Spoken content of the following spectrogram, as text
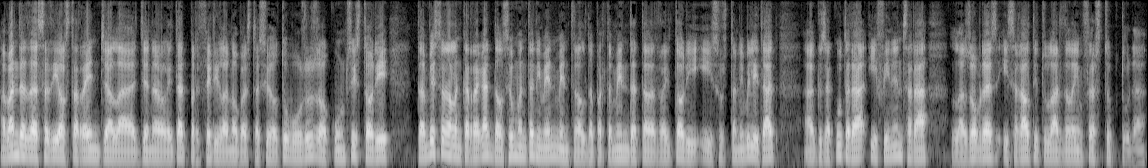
A banda de cedir els terrenys a la Generalitat per fer-hi la nova estació d'autobusos, el consistori també serà l'encarregat del seu manteniment mentre el Departament de Territori i Sostenibilitat executarà i finançarà les obres i serà el titular de la infraestructura.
